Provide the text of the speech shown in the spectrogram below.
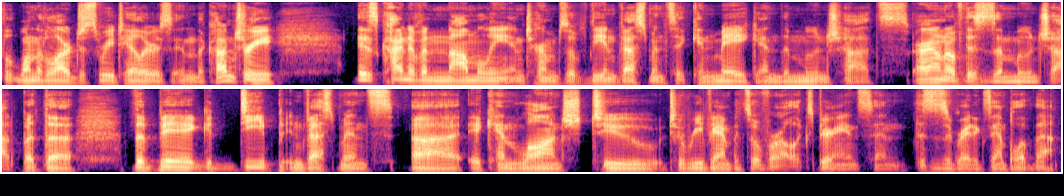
one of the largest retailers in the country is kind of an anomaly in terms of the investments it can make and the moonshots. I don't know if this is a moonshot, but the the big deep investments uh, it can launch to to revamp its overall experience, and this is a great example of that.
